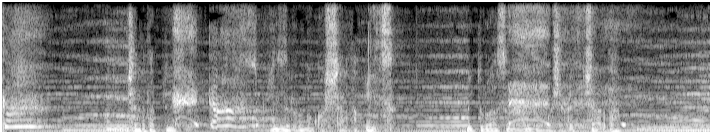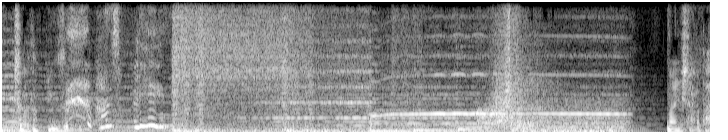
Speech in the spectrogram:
का? शारदा प्लीज़ का? प्लीज़ रडू नको शारदा प्लीज़ मी तुला असं नाही बघू शकत शारदा. शारदा प्लीज़ रडू हर्ष प्लीज़ नाही शारदा.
